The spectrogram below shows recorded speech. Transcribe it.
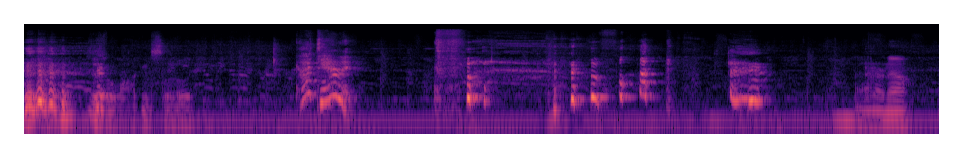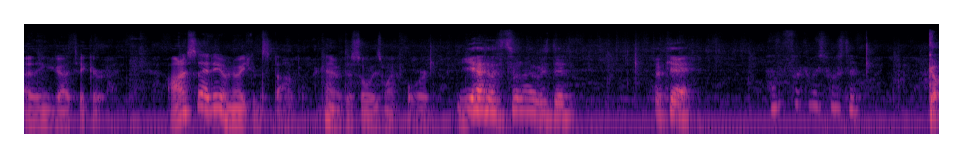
Just walking slowly. God damn it! Fuck! I don't know. I think you gotta take a ride. Honestly, I didn't even know you can stop. I kind of just always went forward. Yeah, that's what I always did. Okay. How the fuck am I supposed to? Go!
